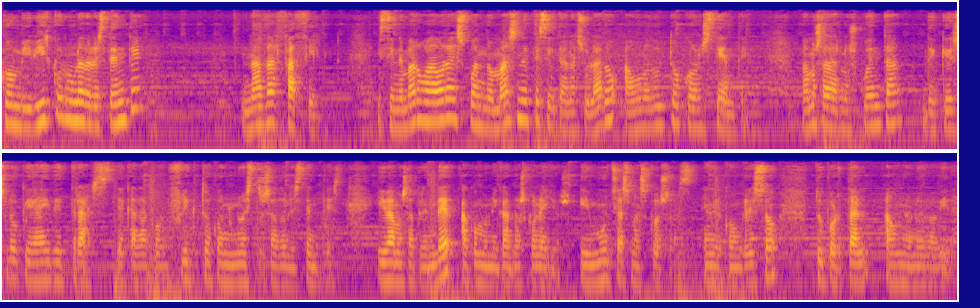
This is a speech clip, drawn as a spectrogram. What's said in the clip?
Convivir con un adolescente, nada fácil. Y sin embargo ahora es cuando más necesitan a su lado a un adulto consciente. Vamos a darnos cuenta de qué es lo que hay detrás de cada conflicto con nuestros adolescentes y vamos a aprender a comunicarnos con ellos y muchas más cosas en el Congreso Tu Portal a una Nueva Vida.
